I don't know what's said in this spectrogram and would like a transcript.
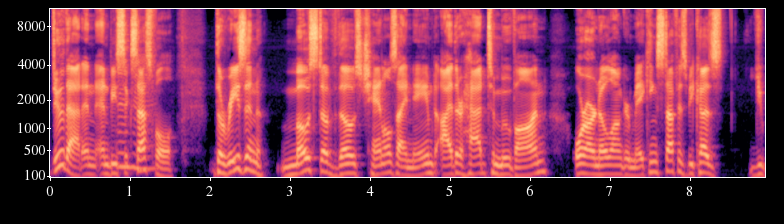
do that and, and be Mhm. successful. The reason most of those channels I named either had to move on or are no longer making stuff is because you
